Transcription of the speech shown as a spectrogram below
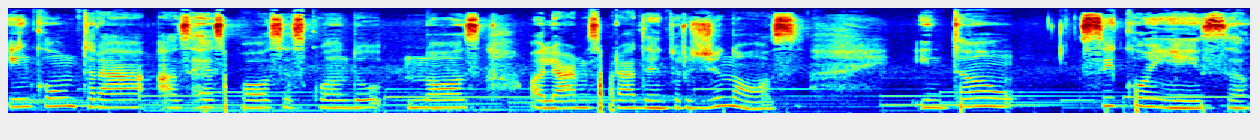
encontrar as respostas quando nós olharmos para dentro de nós. Então, se conheça,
